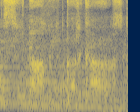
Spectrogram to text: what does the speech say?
Tsunami Podcast.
